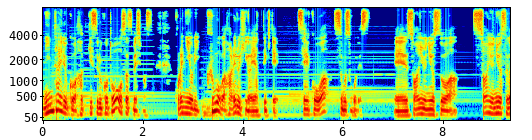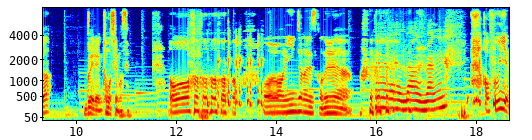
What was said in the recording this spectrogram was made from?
忍耐力を発揮することをお勧めします。これにより、雲が晴れる日がやってきて、成功はすぐそこです。えー、ソアンユニュースは、ソアンユニュースが、グエレンかもしれません。おー、おーいいんじゃないですかね。嗯，很棒很棒。好敷衍。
